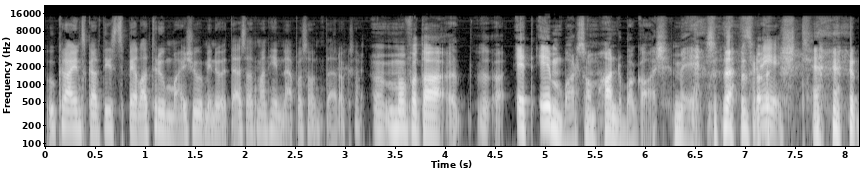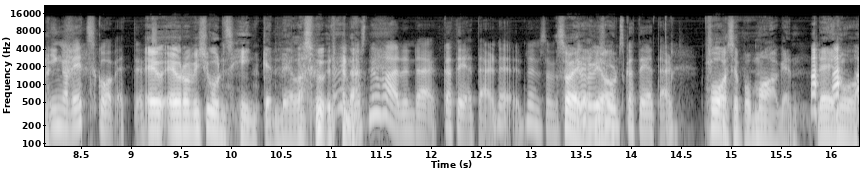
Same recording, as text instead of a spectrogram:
ukrainsk artist spelar trumma i sju minuter så att man hinner på sånt där också. Man får ta ett ämbar som handbagage med. Sådär, så. Fräscht! Inga vätskor vet du. Eu- Eurovisionshinken delas ut. Måste nu ha den där katetern, den- den som, Så är det, ja. Eurovisionskatetern. påse på magen. Det är nog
